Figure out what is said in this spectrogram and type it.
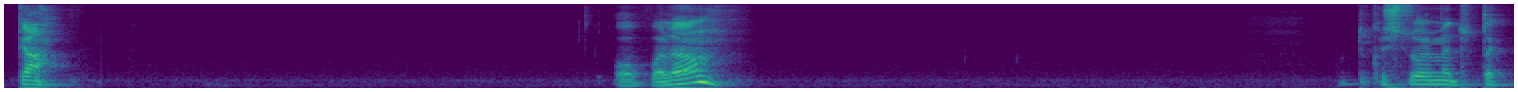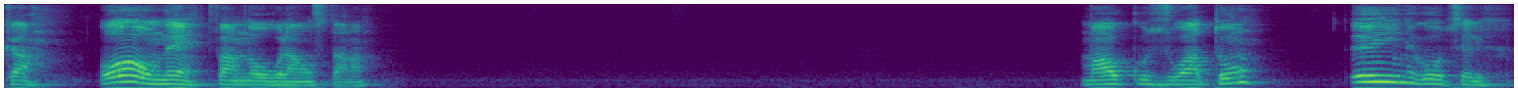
Така. Опаля. Тук ще сложим ето така. О, не, това много голямо стана. Малко злато. Ей, не го оцелих.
